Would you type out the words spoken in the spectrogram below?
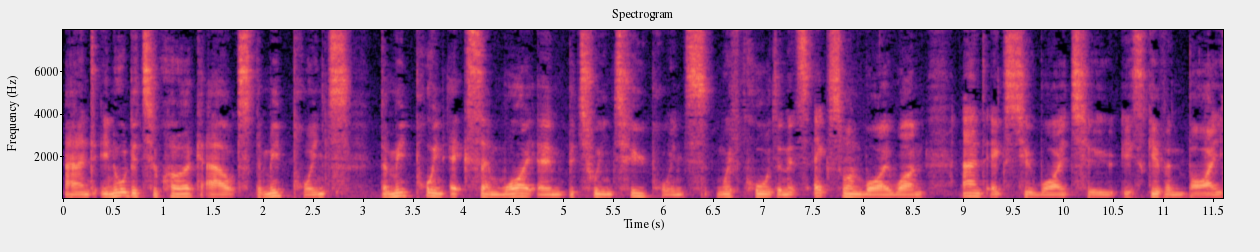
And in order to work out the midpoint, the midpoint xm, ym between two points with coordinates x1, y1 and x2, y2 is given by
